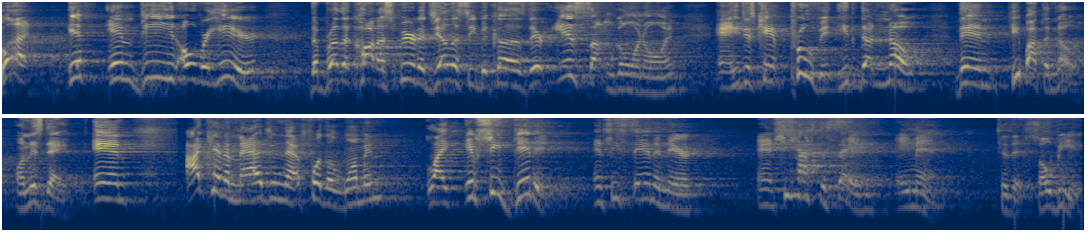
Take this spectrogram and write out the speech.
But if indeed over here the brother caught a spirit of jealousy because there is something going on and he just can't prove it, he doesn't know, then he about to know on this day. And I can't imagine that for the woman, like if she did it and she's standing there and she has to say amen to this, so be it.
